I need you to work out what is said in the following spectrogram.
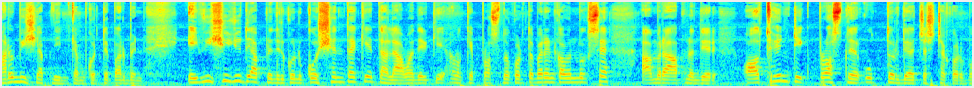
আরও বেশি আপনি ইনকাম করতে পারবেন। এই বিষয়ে যদি আপনাদের কোনো কোশ্চেন থাকে, তাহলে আমাদেরকে, আমাকে প্রশ্ন করতে পারেন কমেন্ট বক্সে আমরা আপনাদের অথেন্টিক প্রশ্নের উত্তর দেওয়ার চেষ্টা করব।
